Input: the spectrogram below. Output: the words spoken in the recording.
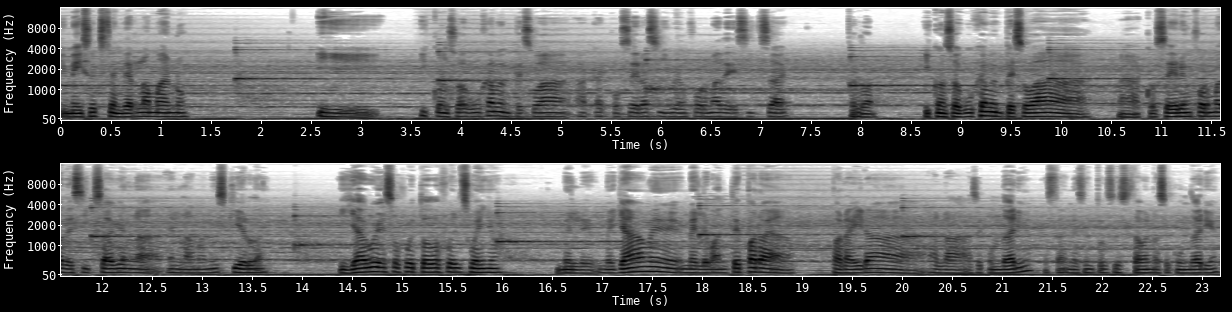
Y me hizo extender la mano y, y con su aguja me empezó a, a así, en forma de zigzag. Perdón. Y con su aguja me empezó a, a coser en forma de zigzag en la, en la mano izquierda. Y ya, güey, eso fue todo, fue el sueño. Me, me- ya me, me levanté para, para ir a, a la secundaria. Hasta en ese entonces estaba en la secundaria.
